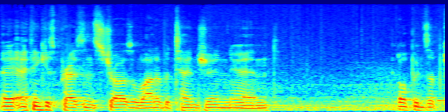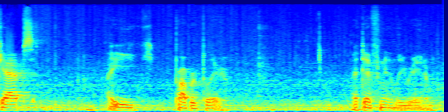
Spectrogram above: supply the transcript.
I, I think his presence draws a lot of attention and opens up gaps. A proper player. I definitely rate him.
